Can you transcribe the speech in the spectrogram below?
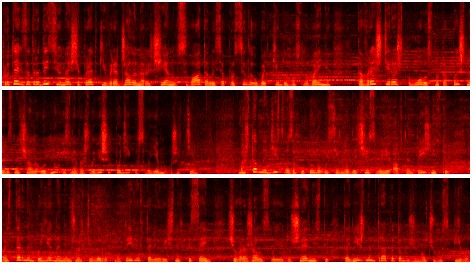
Проте, як за традицією, наші предки вряджали наречену, сваталися, просили у батьків благословення та, врешті-решт, голосно та пишно відзначали одну із найважливіших подій у своєму житті. Масштабне дійство захопило усіх глядачів своєю автентичністю, майстерним поєднанням жартівливих мотивів та ліричних пісень, що вражали своєю душевністю та ніжним трепетом жіночого співу.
